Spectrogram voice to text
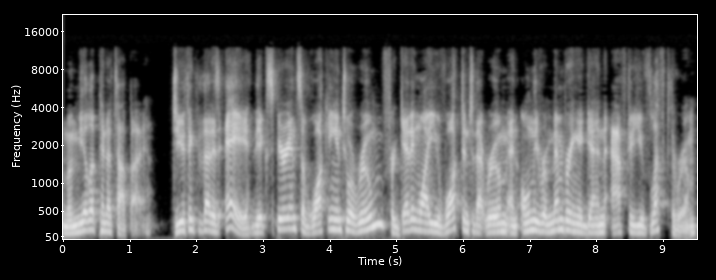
Mamihlapinatapai. Do you think that that is A, the experience of walking into a room, forgetting why you've walked into that room, and only remembering again after you've left the room?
